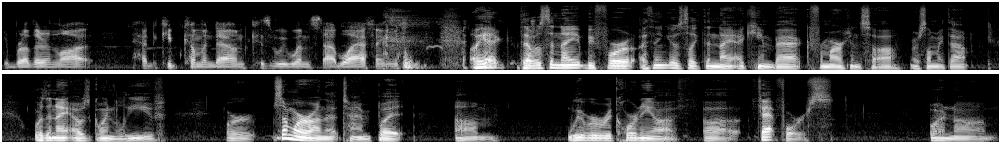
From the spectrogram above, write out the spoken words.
your brother-in-law had to keep coming down because we wouldn't stop laughing. Oh yeah, that was the night before. I think it was like the night I came back from Arkansas or something like that, or the night I was going to leave, or somewhere around that time. But um, we were recording off uh, Fat Force, on um,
